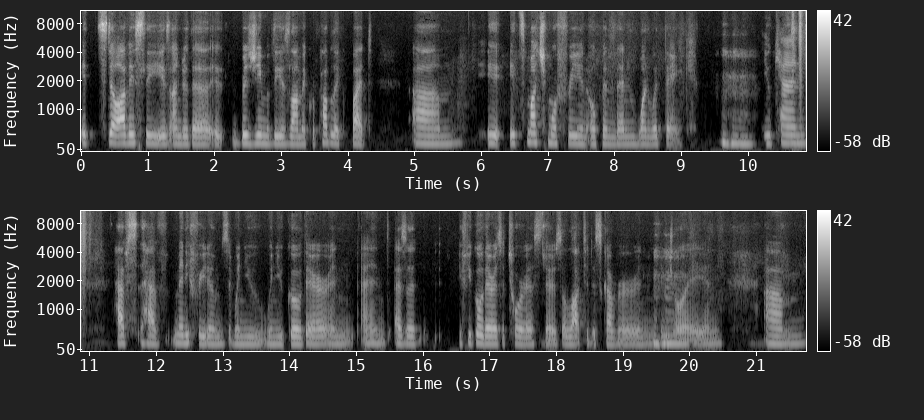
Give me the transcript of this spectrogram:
it still obviously is under the regime of the Islamic Republic, but um, it, it's much more free and open than one would think. mm-hmm. you can have have many freedoms when you when you go there and and as a if you go there as a tourist there's a lot to discover and mm-hmm. enjoy and um,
